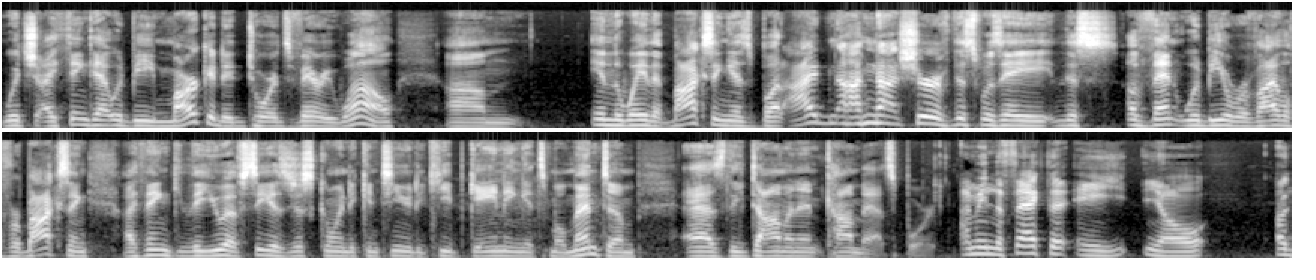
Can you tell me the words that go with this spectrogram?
which I think that would be marketed towards very well. Um, in the way that boxing is, but I, I'm not sure if this was a this event would be a revival for boxing. I think the UFC is just going to continue to keep gaining its momentum as the dominant combat sport. I mean, the fact that a you know a,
